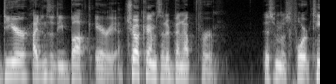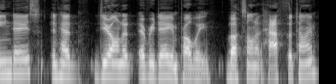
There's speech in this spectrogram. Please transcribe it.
deer, high density buck area. Trail cams that have been up for this one was 14 days and had deer on it every day and probably bucks on it half the time,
